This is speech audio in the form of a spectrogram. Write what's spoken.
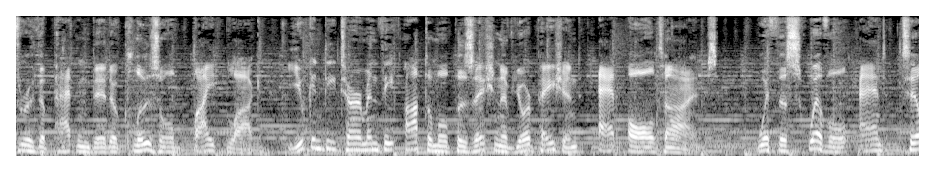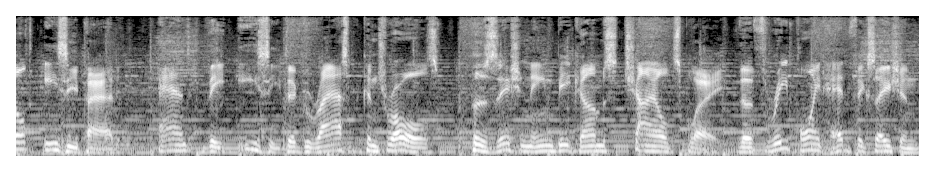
Through the patented occlusal bite block, you can determine the optimal position of your patient at all times. With the swivel and tilt easy pad and the easy to grasp controls, positioning becomes child's play. The three point head fixation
